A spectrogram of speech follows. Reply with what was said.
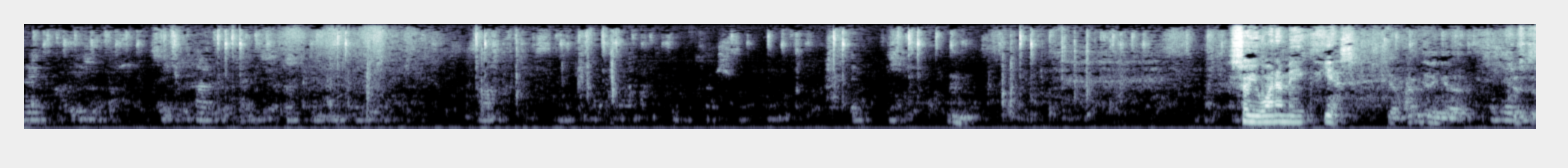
Right click, save target, okay. So you want to make, yes? Yeah, I'm getting a, just to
